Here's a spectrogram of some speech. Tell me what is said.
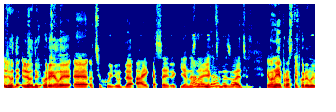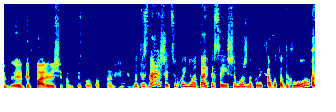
люди люди курили е, оцю хуйню для Айкаса, я не знаю, а, як да, це да, називається. Да. І вони її просто курили е, підпалюючи там, типу, тобто. Ну ти знаєш, цю хуйню от Айкаса її ще можна курити, а от от гло.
